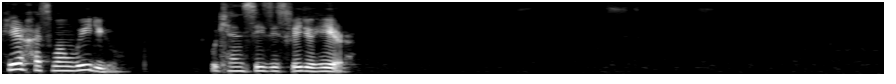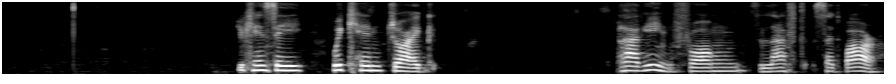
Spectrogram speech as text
Here has one video. We can see this video here. You can see we can drag plugin from the left sidebar.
